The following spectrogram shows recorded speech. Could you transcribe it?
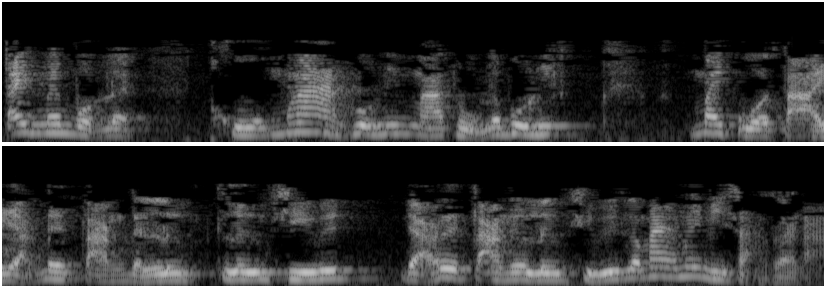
เต็มไปหมดเลย ถูกมากพวกนี้มาถูกแล้วพวกนี้ไม่กลัวตายอยากได้ตังค์แต่ลืมลืมชีวิต อยากได้ตังค์แต่ลืมชีวิตก็แม่ไม่มีศาสนา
